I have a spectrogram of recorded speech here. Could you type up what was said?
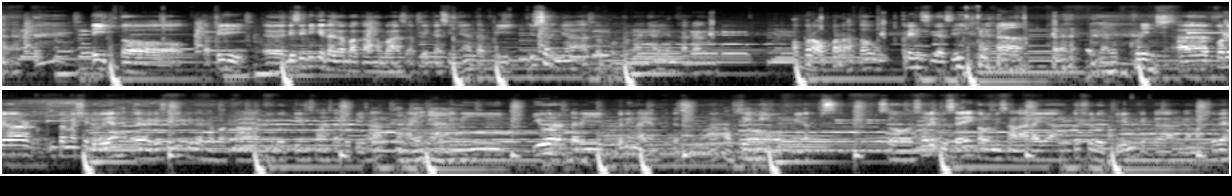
TikTok. Tapi eh, di sini kita nggak bakal ngebahas aplikasinya, tapi usernya atau penggunanya yang kadang oper-oper atau cringe gak sih? Ah, Yang cringe. Eh, for your information dulu ya, eh, di sini kita nggak bakal nyudutin salah satu pihak karena ini pure dari penilaian kita semua. Opini. So, yaps. So sorry to say kalau misalnya ada yang kesudutin kita nggak maksud ya.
